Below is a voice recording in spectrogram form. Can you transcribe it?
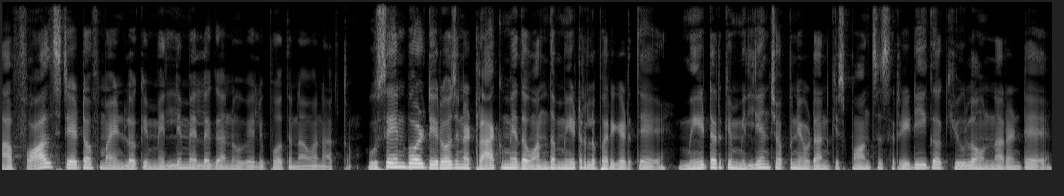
ఆ ఫాల్ స్టేట్ ఆఫ్ మైండ్లోకి మెల్లిమెల్లగా నువ్వు వెళ్ళిపోతున్నావు అని అర్థం. హుసేన్ బోల్ట్ ఈ రోజున ట్రాక్ మీద వంద మీటర్లు పరిగెడితే మీటర్కి మిలియన్ చొప్పున ఇవ్వడానికి స్పాన్సర్స్ రెడీగా క్యూలో ఉన్నారంటే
